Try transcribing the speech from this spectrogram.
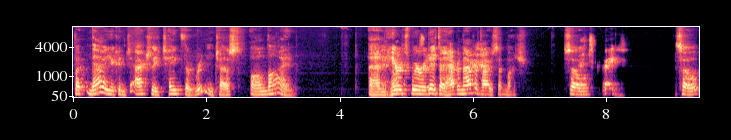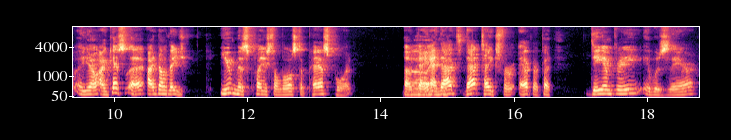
but now you can actually take the written test online. And Yeah. here's where it is. They haven't advertised that much. So That's great. so, you know, I guess uh, I know that you, you misplaced or lost a passport. Okay, Oh, and yeah. that that takes forever. But DMV, it was there.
